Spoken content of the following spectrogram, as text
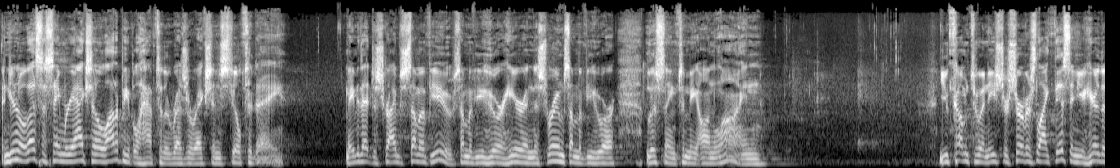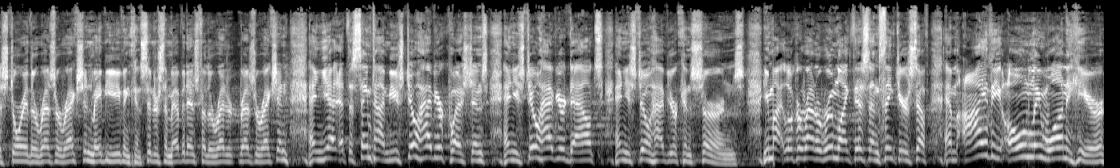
And you know, that's the same reaction a lot of people have to the resurrection still today. Maybe that describes some of you, some of you who are here in this room, some of you who are listening to me online. You come to an Easter service like this and you hear the story of the resurrection. Maybe you even consider some evidence for the re- resurrection. And yet, at the same time, you still have your questions and you still have your doubts and you still have your concerns. You might look around a room like this and think to yourself, Am I the only one here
